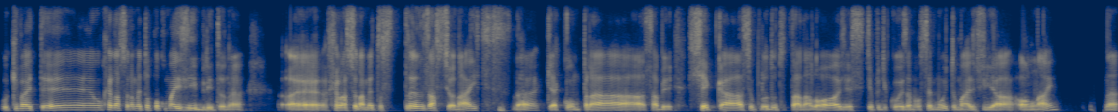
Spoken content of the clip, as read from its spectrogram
O que vai ter é um relacionamento um pouco mais híbrido, né? É, relacionamentos transacionais, né? Que é comprar, sabe, checar se o produto está na loja, esse tipo de coisa, vão ser muito mais via online, né?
